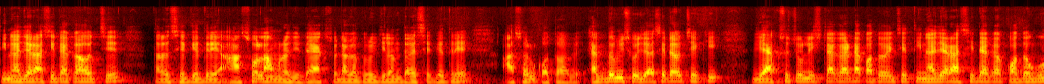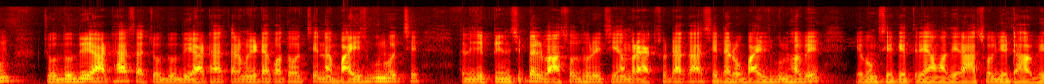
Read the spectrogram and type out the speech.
তিন হাজার আশি টাকা হচ্ছে। তাহলে সেক্ষেত্রে আসল আমরা যেটা একশো টাকা তুলেছিলাম, তাহলে সেক্ষেত্রে আসল কত হবে? একদমই সোজা। সেটা হচ্ছে কি যে একশো চল্লিশ টাকাটা কত হয়েছে? তিন হাজার আশি টাকা কত গুণ? চোদ্দ দুই আঠাশ আর চোদ্দ দুই আঠাশ, তার মানে এটা কত হচ্ছে না? বাইশ গুণ হচ্ছে। তাহলে যে প্রিন্সিপাল বা আসল ধরেছি আমরা একশো টাকা, সেটারও বাইশ গুণ হবে এবং সেক্ষেত্রে আমাদের আসল যেটা হবে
